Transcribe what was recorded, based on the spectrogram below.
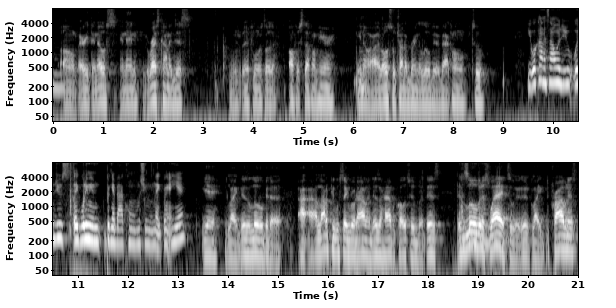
mm-hmm. um, everything else, and then the rest kind of just was influenced off of stuff I'm hearing. You know, I'd also try to bring a little bit back home too. You, what kind of sound would you would you like? What do you mean bring it back home? What you mean like bring it here? Yeah, like there's a little bit of. I, a lot of people say Rhode Island doesn't have a culture, but there's there's That's a little bit of swag to it. it. Like Providence,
